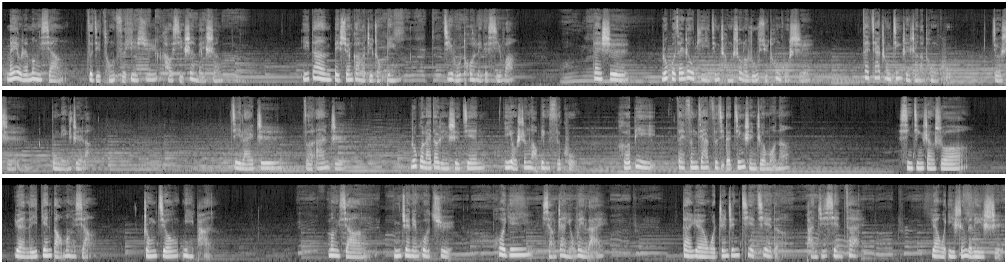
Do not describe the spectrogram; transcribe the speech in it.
没有人梦想自己从此必须靠洗肾为生。一旦被宣告了这种病，几无脱离的希望。但是，如果在肉体已经承受了如许痛苦时，再加重精神上的痛苦，就是不明智了。既来之，则安之。如果来到人世间，已有生老病死苦，何必再增加自己的精神折磨呢？心经上说：“远离颠倒梦想，终究涅槃。”梦想因眷恋过去，或因想占有未来。但愿我真真切切的盘踞现在。愿我一生的历史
